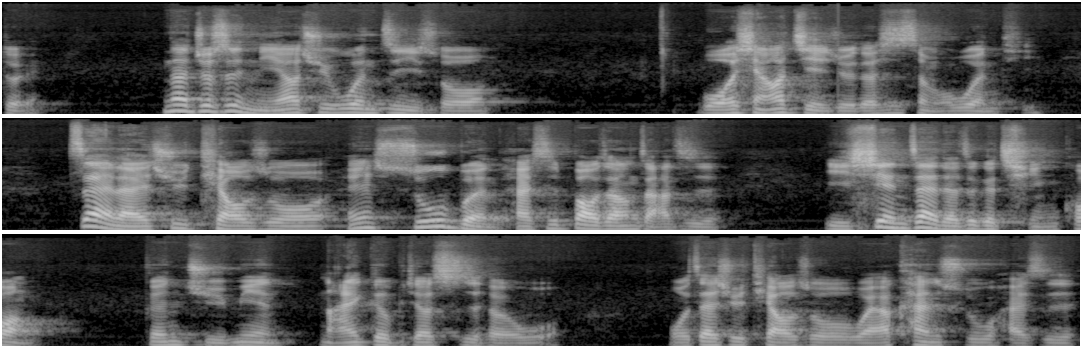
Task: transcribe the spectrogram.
对，那就是你要去问自己说，我想要解决的是什么问题，再来去挑说，哎，书本还是报章杂志？以现在的这个情况跟局面，哪一个比较适合我？我再去挑说，我要看书还是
